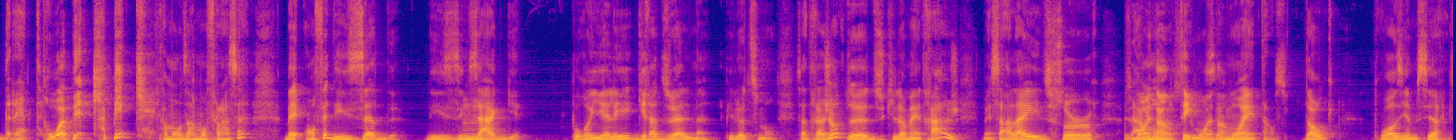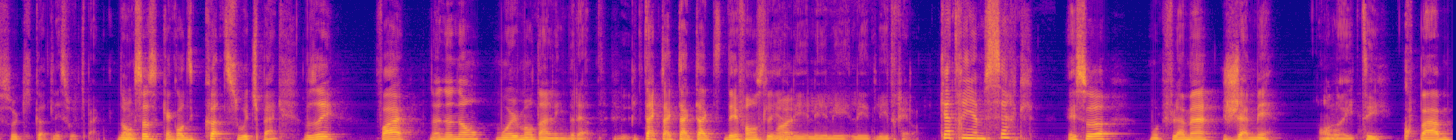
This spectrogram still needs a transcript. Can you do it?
droite, Trop à pic. à pic, comme on dit en mon français, ben, on fait des Z, des zigzags, pour y aller graduellement, puis là, tu montes. Ça te rajoute de- du kilométrage, mais ça l'aide sur la moins montée. c'est moins intense. moins intense. Donc, troisième cercle, ceux qui cotent les switchbacks. Donc, ça, quand on dit cut switchback, veut dire faire non, non, non, moi, je monte en ligne droite. Puis tac, tac, tac, tac, tu défonces les, Ouais. les, les, les, les, trails. Quatrième cercle, et ça, moi puis Flamand, jamais on Oh. a été coupable.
